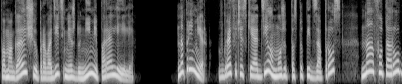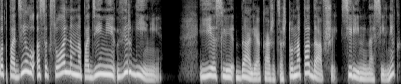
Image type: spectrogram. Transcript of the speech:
помогающую проводить между ними параллели. Например, в графический отдел может поступить запрос на фоторобот по делу о сексуальном нападении в Виргинии. Если далее окажется, что нападавший — серийный насильник,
